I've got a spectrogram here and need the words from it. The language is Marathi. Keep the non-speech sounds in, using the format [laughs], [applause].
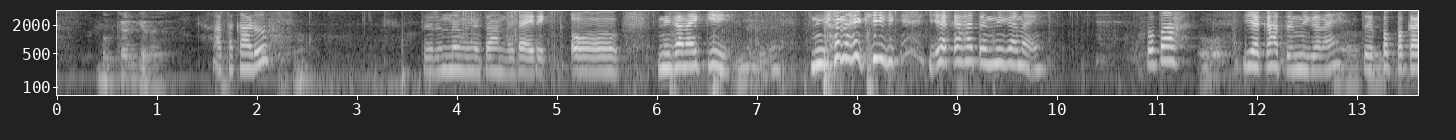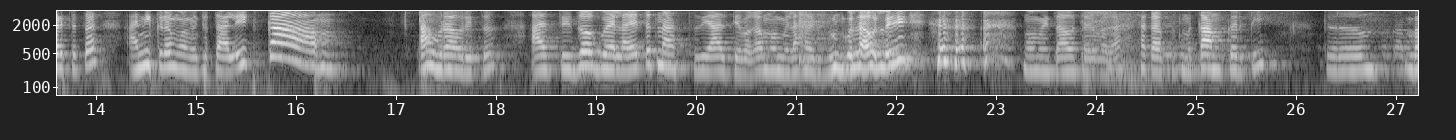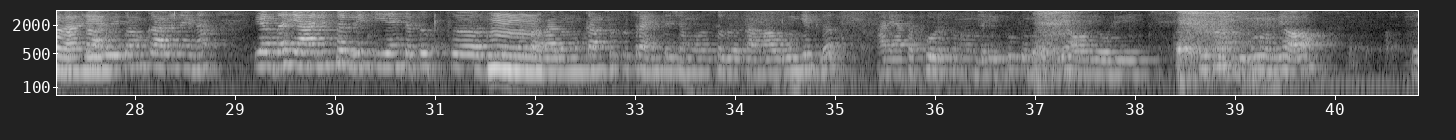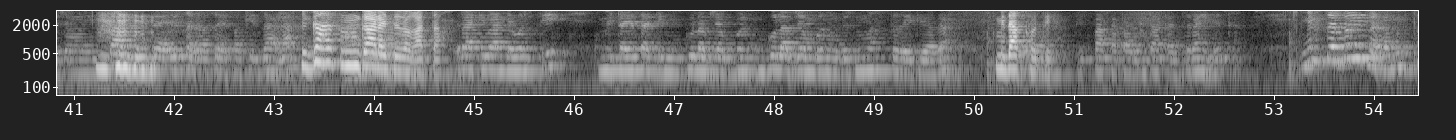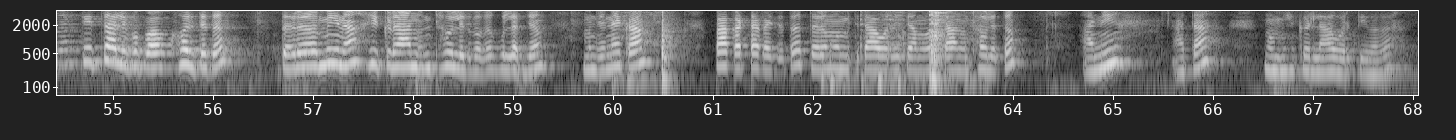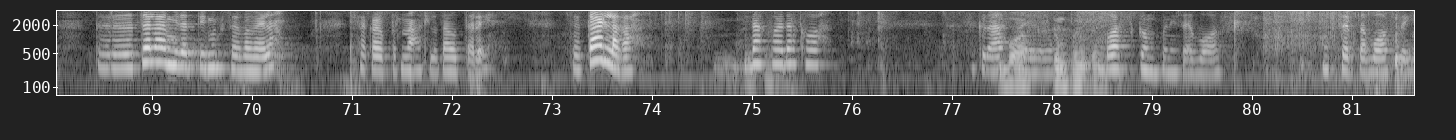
केला. आता काढू. तर नवीनच आणलं डायरेक्ट निघा नाही की. निघा नाही की. एका हातात निघा नाही. पप्पा एका हातात निघा नाही. तर पप्पा काढतात. आणि इकडं मम्मीचं चालू काम. आवरावरीचं. आज ते जोगव्याला येतात ना ते आलते बघा मम्मीला हळदी कुंकू लावलंय. [laughs] मम्मीचा अवतार बघा. सकाळपासून काम करते. तर बघा हे. काम. कारण आहे ना एकदा ही आली सगळी की यांच्यातच काम तसंच राहील त्याच्यामुळं सगळं काम आवरून घेतलं. आणि आता थोडंसं म्हणलं हे पुसून घ्यावं. एवढी धुवून घ्यावं. त्याच्यामुळे तयारी सगळा स्वयंपाक हे झाला. घासून काढायचं बघा आता. राखी बांधल्यावरती मिठाईसाठी मी गुलाबजाम बन गुलाबजाम बनवलेत. मस्त पैकी बघा. मी दाखवते. पाकात अजून टाकायचं राहिलेत. मिक्सर बघितलं का? मिक्सर? ते चालू आहे पप्पा खोलते तर. तर मी ना इकडं आणून ठेवलेत बघा गुलाबजाम. म्हणजे नाही का पाकात टाकायचं तर तर मम्मी तिथं आवडते त्यामुळे तिथं आणून ठेवलं तर आणि आता मम्मी इकडलं आवडते बघा. तर चला मी जाते मिक्सर बघायला. सकाळपासून असलंच अवतार आहे. तर काढला का? दाखवा दाखवा. इकडं असं. बॉस कंपनीचा आहे. बॉस मिक्सरचा बॉस आहे.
